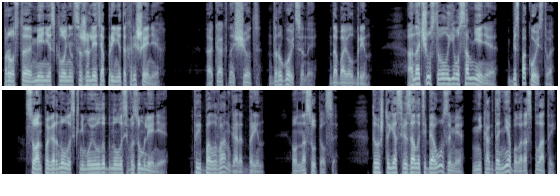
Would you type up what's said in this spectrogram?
просто менее склонен сожалеть о принятых решениях. — А как насчет другой цены? — добавил Брин. Она чувствовала его сомнения, беспокойство. Суан повернулась к нему и улыбнулась в изумлении. — Ты болван, Гаррет Брин. Он насупился. — То, что я связала тебя узами, никогда не было расплатой,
